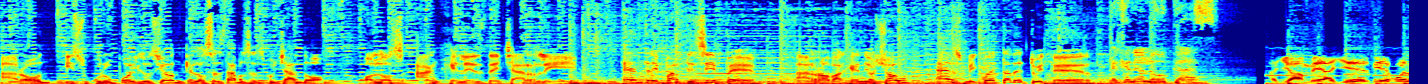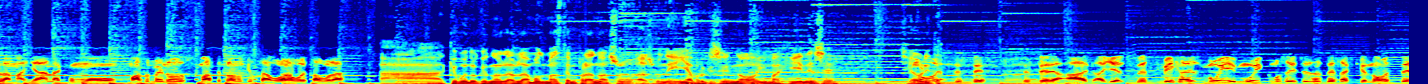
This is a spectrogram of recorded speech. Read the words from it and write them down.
Aarón y su grupo Ilusión, que los estamos escuchando, o Los Ángeles de Charlie. Entre y participe. Arroba Genio Show es mi cuenta de Twitter. El genio Lucas. Llamé ayer, viejo, en la mañana, como más o menos más temprano que esta hora o esta hora. Ah, qué bueno que no le hablamos más temprano a su, a su niña, porque si no, imagínese. Si ahorita... No, este, este, ayer mi hija es muy, muy, ¿cómo se dice? De esas que no, este,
